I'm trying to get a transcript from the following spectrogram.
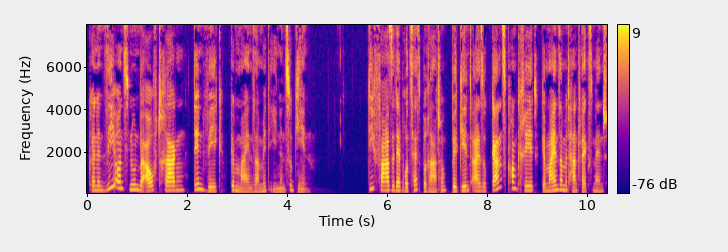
können Sie uns nun beauftragen, den Weg gemeinsam mit Ihnen zu gehen. Die Phase der Prozessberatung beginnt also ganz konkret gemeinsam mit Handwerksmensch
